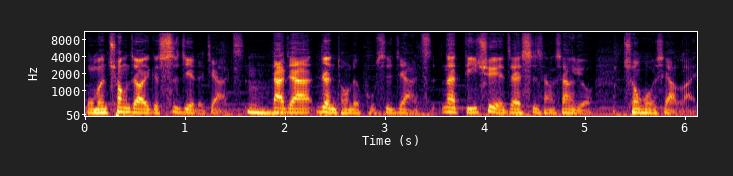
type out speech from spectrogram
我们创造一个世界的价值，大家认同的普世价值。那的确也在市场上有存活下来。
